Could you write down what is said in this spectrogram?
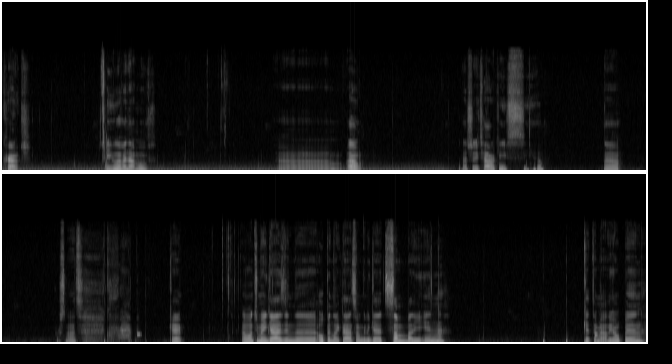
Crouch. Hey, who have I not moved? Um, oh. Actually, Tower, can you see him? No. Of course not. Crap. Okay. I don't want too many guys in the open like that, so I'm going to get somebody in. Get them out of the open.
